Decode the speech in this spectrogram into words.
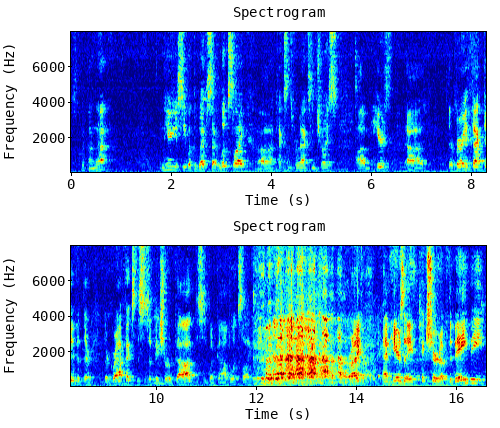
Just click on that. And here you see what the website looks like, uh, Texans for Vaccine Choice. Um, here's, uh, they're very effective at their, their graphics. This is a picture of God. This is what God looks like. right? And here's a picture of the baby.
